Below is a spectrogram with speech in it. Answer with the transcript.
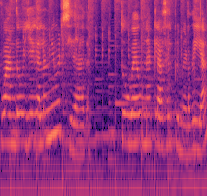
Cuando llegué a la universidad tuve una clase el primer día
